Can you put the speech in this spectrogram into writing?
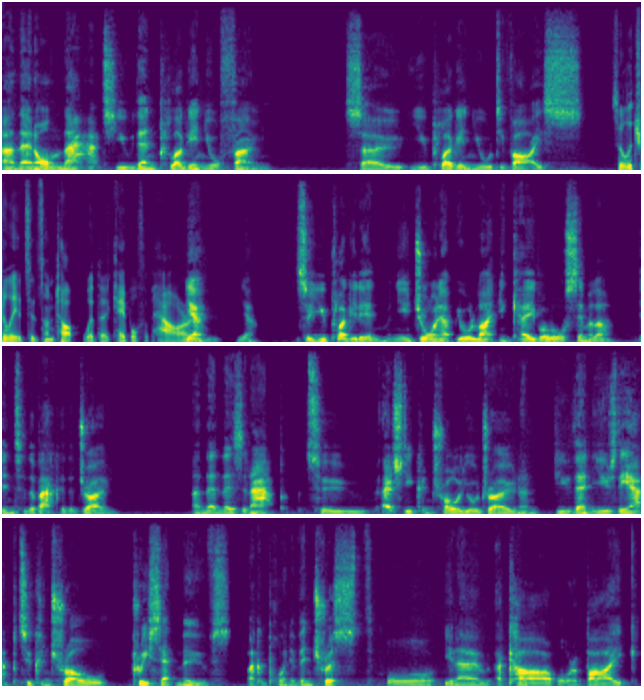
And then on that, you then plug in your phone so you plug in your device. So literally, it sits on top with a cable for power. Yeah, and- yeah. So you plug it in and you join up your lightning cable or similar into the back of the drone. And then there's an app to actually control your drone. And you then use the app to control preset moves like a point of interest or, you know, a car or a bike.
